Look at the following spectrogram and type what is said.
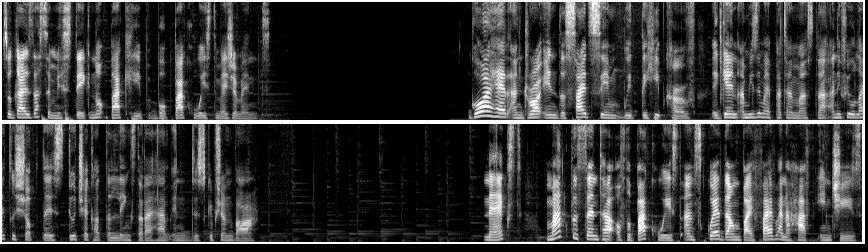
So guys that's a mistake not back hip but back waist measurement. Go ahead and draw in the side seam with the hip curve. Again, I'm using my pattern master and if you would like to shop this, do check out the links that I have in the description bar. Next, mark the center of the back waist and square down by five and a half inches.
